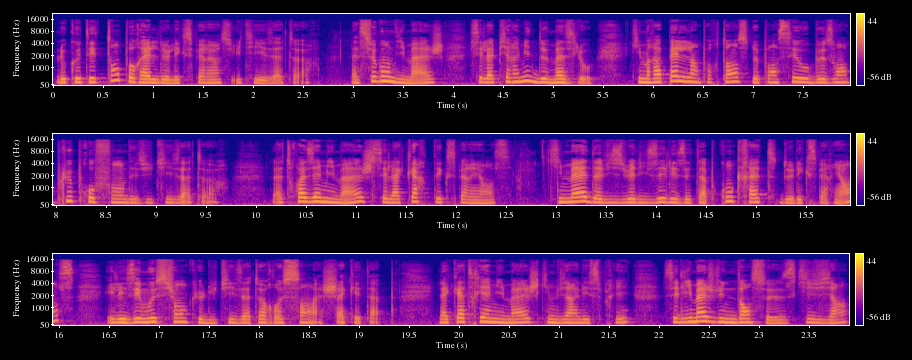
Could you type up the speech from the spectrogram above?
le côté temporel de l'expérience utilisateur. La seconde image, c'est la pyramide de Maslow, qui me rappelle l'importance de penser aux besoins plus profonds des utilisateurs. La troisième image, c'est la carte d'expérience, qui m'aide à visualiser les étapes concrètes de l'expérience et les émotions que l'utilisateur ressent à chaque étape. La quatrième image qui me vient à l'esprit, c'est l'image d'une danseuse qui vient,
